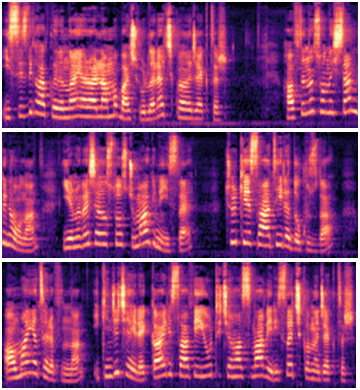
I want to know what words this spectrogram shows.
işsizlik haklarından yararlanma başvuruları açıklanacaktır. Haftanın son işlem günü olan 25 Ağustos Cuma günü ise Türkiye saatiyle 9'da Almanya tarafından ikinci çeyrek gayri safi yurt içi hasıla verisi açıklanacaktır.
